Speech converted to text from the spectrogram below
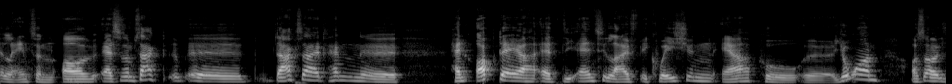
Lantern. Og altså som sagt, øh, Darkseid, han, øh, han opdager, at the anti-life equation er på øh, jorden, og så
